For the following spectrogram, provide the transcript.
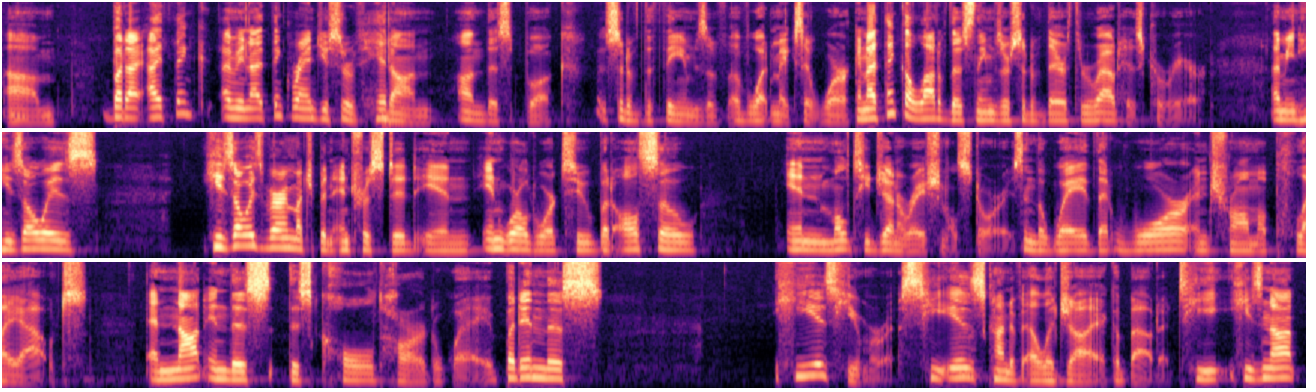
Um, but I, I, think I mean I think Rand you sort of hit on on this book sort of the themes of, of what makes it work, and I think a lot of those themes are sort of there throughout his career. I mean he's always he's always very much been interested in in World War II, but also in multi generational stories, in the way that war and trauma play out, and not in this this cold hard way, but in this. He is humorous. He is mm-hmm. kind of elegiac about it. He he's not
